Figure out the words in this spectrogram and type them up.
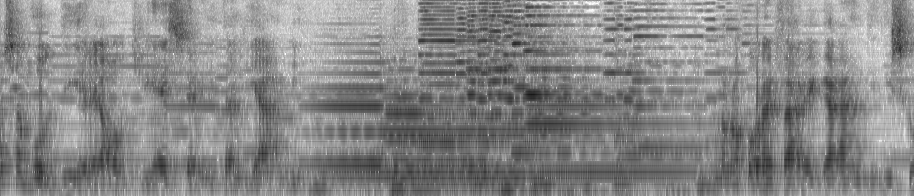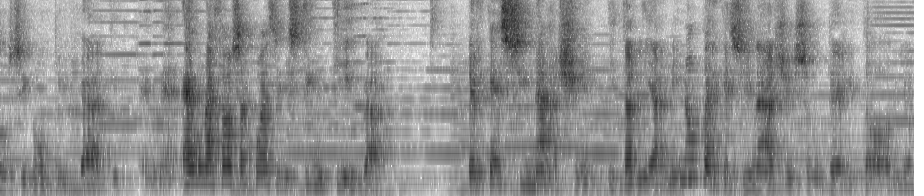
Cosa vuol dire oggi essere italiani? Occorre fare grandi discorsi complicati, è una cosa quasi istintiva, perché si nasce italiani, non perché si nasce su un territorio,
